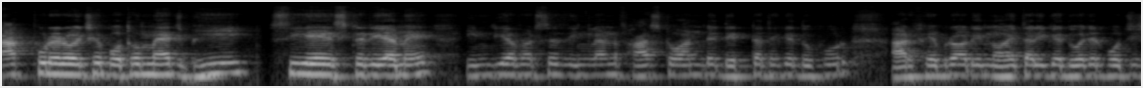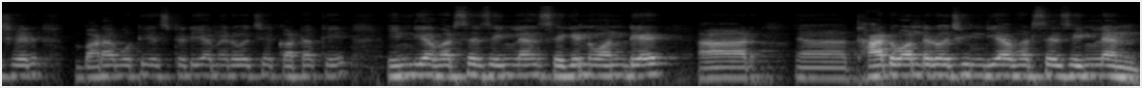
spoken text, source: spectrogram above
নাগপুরে রয়েছে প্রথম ম্যাচ ভি সিএ স্টেডিয়ামে। India versus England first one day দেড়টা থেকে দুপুর আর ফেব্রুয়ারি নয় তারিখে দু হাজার পঁচিশের বারাবটি স্টেডিয়ামে রয়েছে কাটাকে। India versus England second one day আর থার্ড ওয়ান ডে রয়েছে India versus England.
